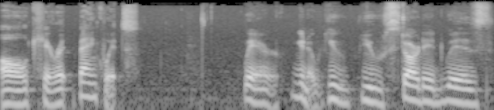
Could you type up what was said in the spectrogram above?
all carrot banquets, where you know you, you started with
